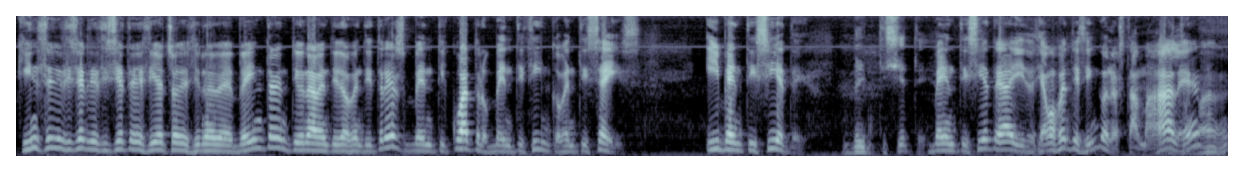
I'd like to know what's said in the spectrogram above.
15, 16, 17, 18, 19, 20, 21, 22, 23, 24, 25, 26 y 27. 27. 27 ahí, decíamos 25, no está mal, ¿eh? Ah, ¿eh?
